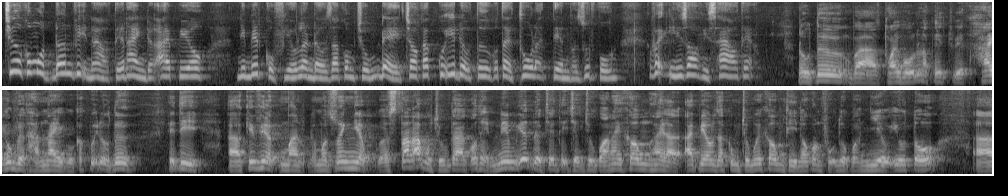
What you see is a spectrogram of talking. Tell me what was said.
chưa có một đơn vị nào tiến hành được IPO niêm yết cổ phiếu lần đầu ra công chúng để cho các quỹ đầu tư có thể thu lại tiền và rút vốn. Vậy lý do vì sao thế ạ? Đầu tư và thoái vốn là cái việc hai công việc hàng ngày của các quỹ đầu tư. Thế thì à, cái việc mà một doanh nghiệp à, startup của chúng ta có thể niêm yết được trên thị trường chứng khoán hay không hay là IPO ra công chúng hay không thì nó còn phụ thuộc vào nhiều yếu tố. À,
